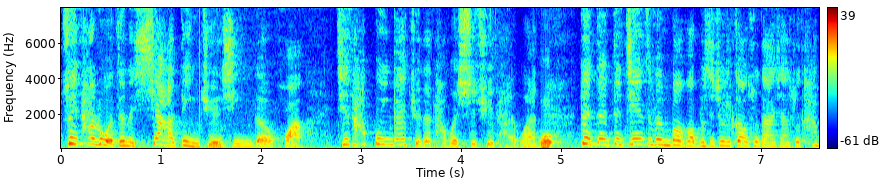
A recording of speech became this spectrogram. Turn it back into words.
所以，他如果真的下定决心的话，其实他不应该觉得他会失去台湾。我，对对对，今天这份报告不是就是告诉大家说，他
